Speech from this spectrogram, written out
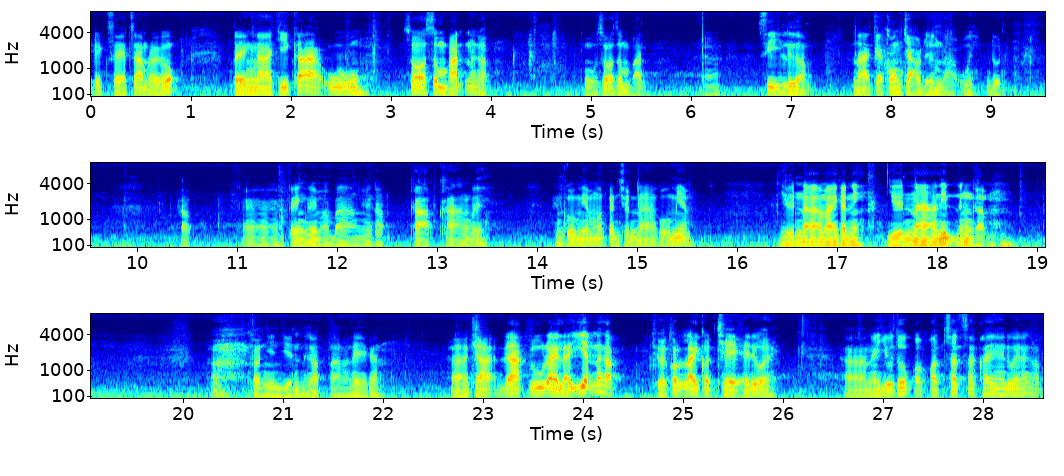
f x 3 3 0 6เพลงนาจีก้าอูซอสมบัตินะครับอูซอสมบัติอ่าสี่เลือบน่าจะของเจ้าเดิมแล้วอุ้ยดุดครับอ่าเต็งเลยหมาบางนะครับกราบคางเลยเป็นโคเมียมมดกันชนหน้าโคเมียม ยืนนาไม้กันนี่ยืนนานิดนึงครับอตอนเย็นๆนะครับพามาเล่กันอ่าจะอยากรู้รายละเอียดนะครับช่วยกดไลค์กดแชร์ให้ด้วยใน YouTube ก็กดซับสไครต์ให้ด้วยนะครับ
